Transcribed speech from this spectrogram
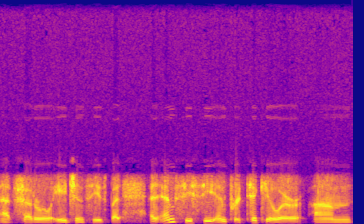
at federal agencies. But at MCC in particular, um,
